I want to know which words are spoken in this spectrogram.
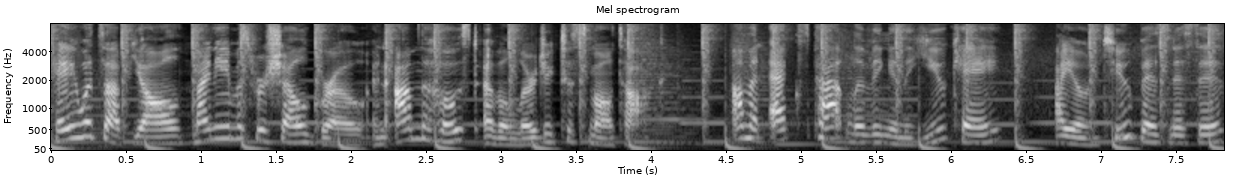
Hey, what's up, y'all? My name is Rochelle Grow, and I'm the host of Allergic to Small Talk. I'm an expat living in the UK. I own two businesses,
